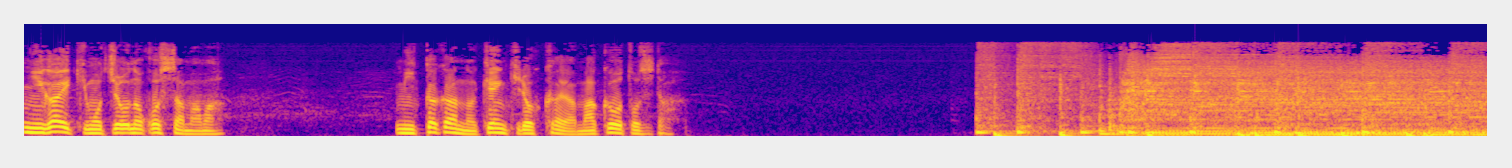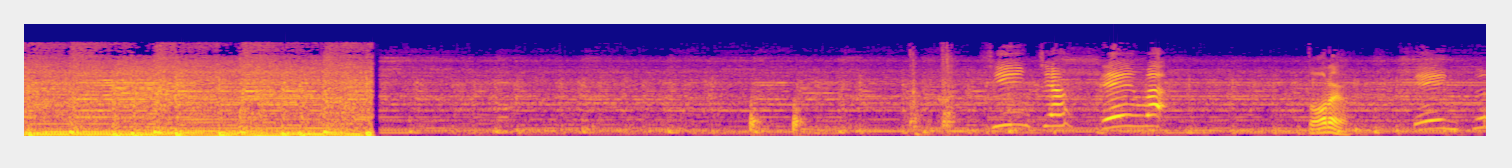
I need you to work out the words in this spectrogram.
苦い気持ちを残したまま3日間の県記録会は幕を閉じた。しんちゃん、電話。誰？レン君。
